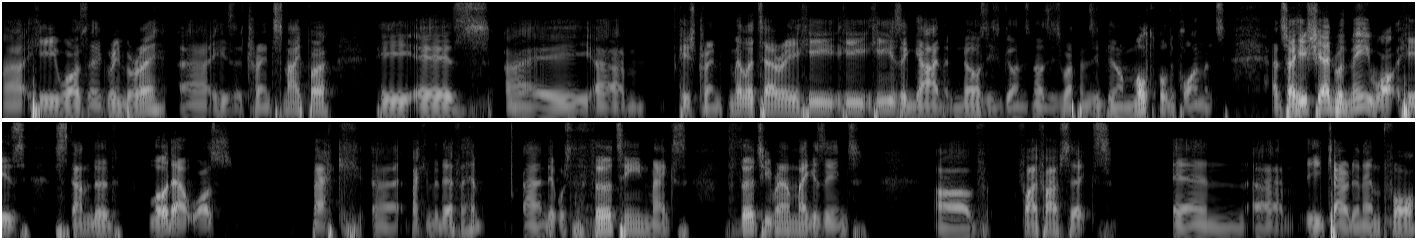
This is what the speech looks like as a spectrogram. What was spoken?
Uh, he was a Green Beret. Uh, he's a trained sniper. He is a um, he's trained military. He he he is a guy that knows his guns, knows his weapons. He's been on multiple deployments, and so he shared with me what his standard loadout was back uh, back in the day for him, and it was 13 mags, 30 round magazines of 556, and um, he carried an M4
